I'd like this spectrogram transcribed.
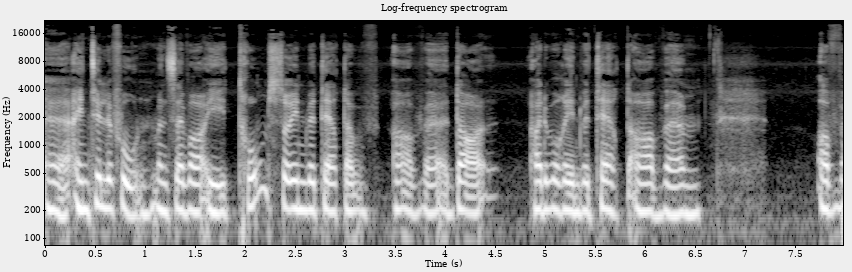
en telefon mens jeg var i Troms, og invitert av, av eh, Da hadde vært invitert av um, av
